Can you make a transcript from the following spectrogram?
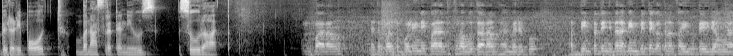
બ્યુરો રિપોર્ટ બનાસરત ન્યૂઝ સુરત बोल पा रहा हूँ नहीं तो कल तो बोल ही नहीं पा रहा था थोड़ा बहुत आराम है मेरे को अब दिन पर दिन जितना दिन बीतेगा उतना सही होते ही जाऊँगा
